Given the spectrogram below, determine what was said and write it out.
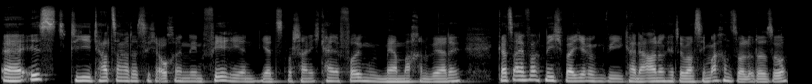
äh, ist die Tatsache, dass ich auch in den Ferien jetzt wahrscheinlich keine Folgen mehr machen werde. Ganz einfach nicht, weil ich irgendwie keine Ahnung hätte, was ich machen soll oder so,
